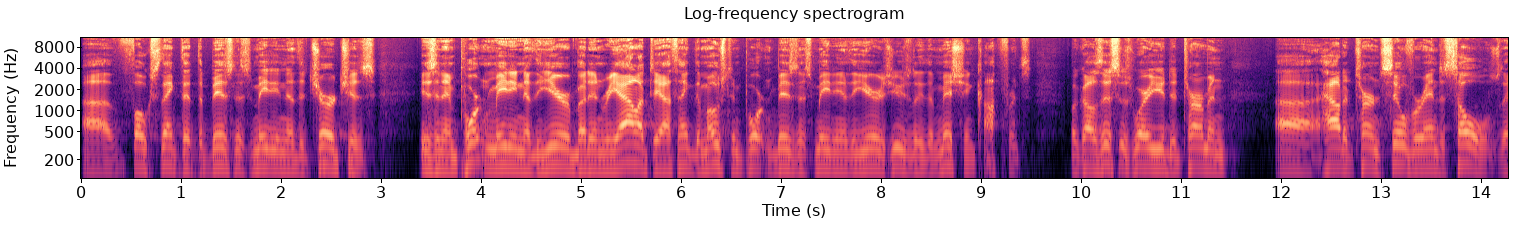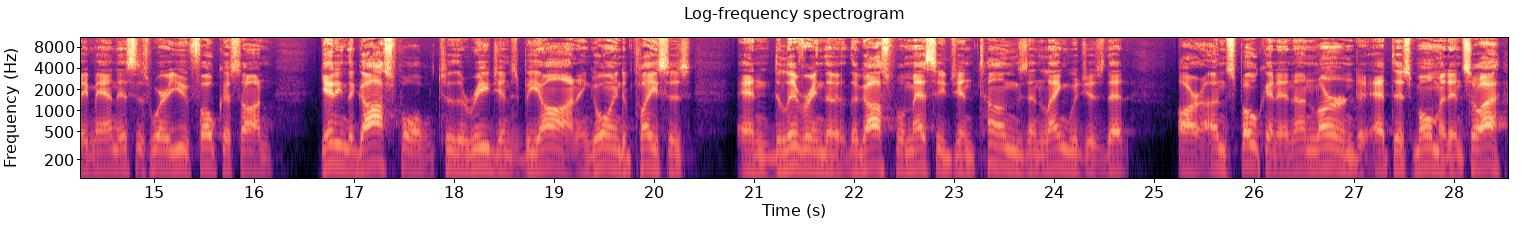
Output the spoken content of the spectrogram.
uh, folks think that the business meeting of the church is is an important meeting of the year, but in reality, I think the most important business meeting of the year is usually the mission conference because this is where you determine uh, how to turn silver into souls. Amen. This is where you focus on getting the gospel to the regions beyond and going to places and delivering the, the gospel message in tongues and languages that are unspoken and unlearned at this moment. And so I,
